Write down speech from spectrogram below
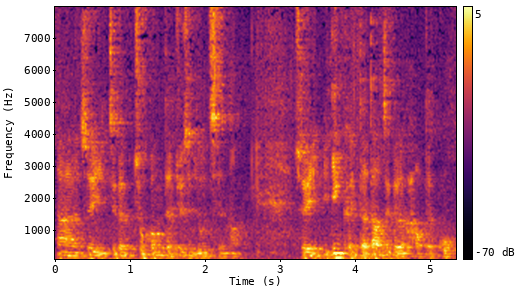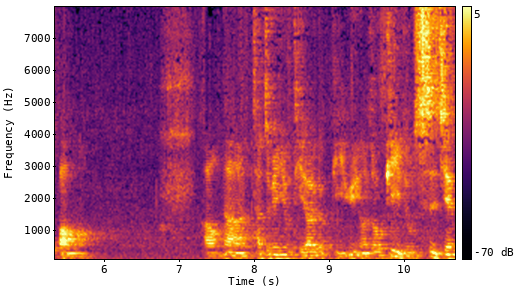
那所以这个做功德就是如此哦，所以一定可以得到这个好的果报哦。好，那他这边又提到一个比喻啊，说譬如世间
